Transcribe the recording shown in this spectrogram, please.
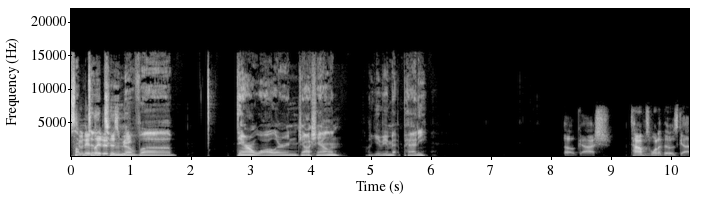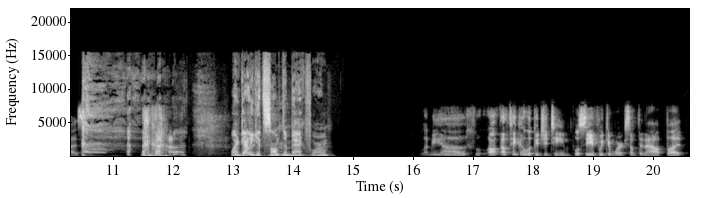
Something in to the later this tune week. of uh, Darren Waller and Josh Allen. I'll give you Matt Patty. Oh gosh, Tom's one of those guys. Well, I got to get something back for him. let me uh I'll, I'll take a look at your team. We'll see if we can work something out. But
